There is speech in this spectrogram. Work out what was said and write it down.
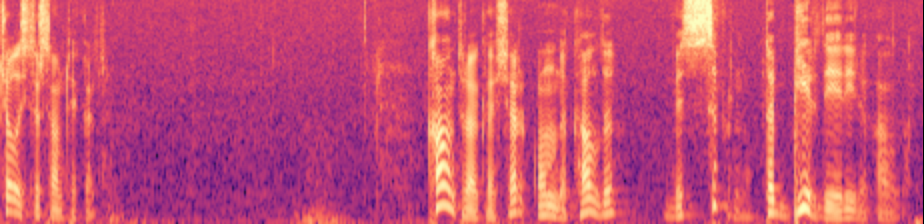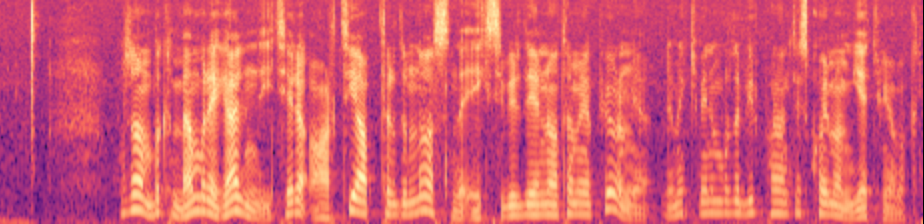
Çalıştırsam tekrardan. Counter arkadaşlar onda kaldı ve 0.1 değeriyle kaldı. O zaman bakın ben buraya geldiğimde içeri artı yaptırdığımda aslında eksi bir değerini atama yapıyorum ya. Demek ki benim burada bir parantez koymam yetmiyor bakın.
